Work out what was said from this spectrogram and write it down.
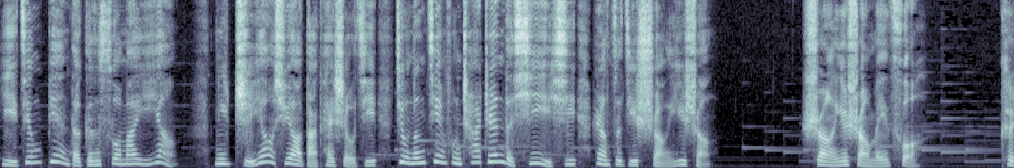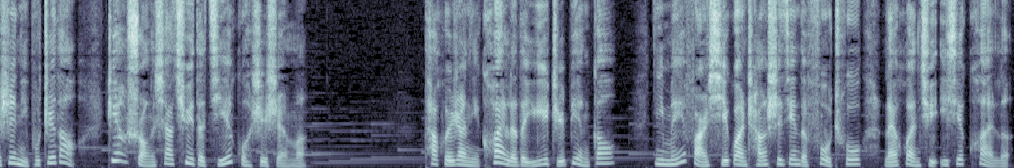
已经变得跟梭麻一样。你只要需要打开手机，就能见缝插针的吸一吸，让自己爽一爽，爽一爽，没错。可是你不知道，这样爽下去的结果是什么？它会让你快乐的阈值变高，你没法习惯长时间的付出来换取一些快乐。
